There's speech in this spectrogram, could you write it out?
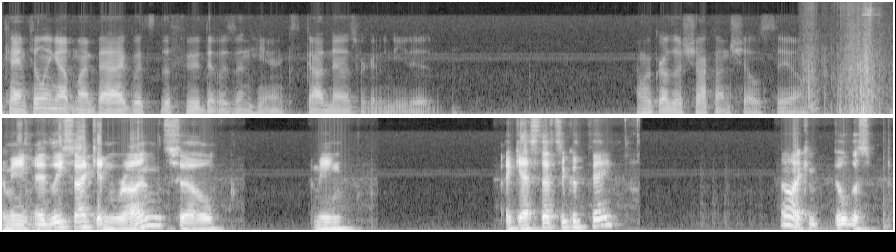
okay, I'm filling up my bag with the food that was in here, 'cause God knows we're gonna need it. I'm gonna grab those shotgun shells too. I mean, at least I can run, so. I mean. I guess that's a good thing. Oh, I can build a sp-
